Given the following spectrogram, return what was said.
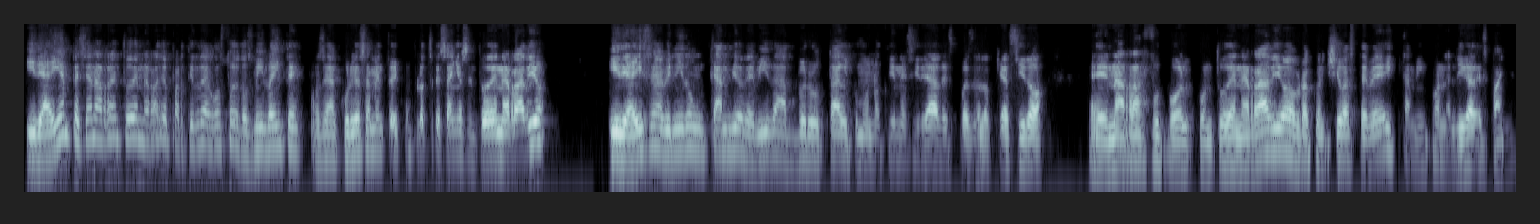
Y de ahí empecé a narrar en TUDN Radio a partir de agosto de 2020. O sea, curiosamente hoy cumplo tres años en TUDN Radio y de ahí se me ha venido un cambio de vida brutal, como no tienes idea, después de lo que ha sido eh, narrar fútbol con TUDN Radio, ahora con Chivas TV y también con la Liga de España.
